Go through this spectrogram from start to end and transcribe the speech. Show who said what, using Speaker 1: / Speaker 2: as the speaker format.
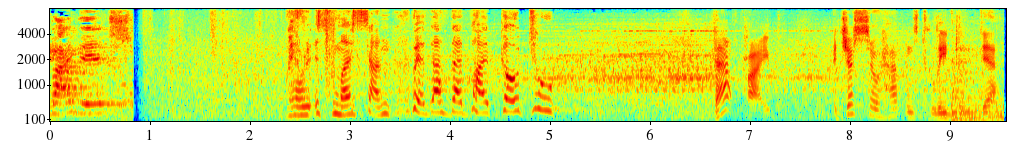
Speaker 1: Bye, bitch.
Speaker 2: Where is my son? Where does that pipe go to?
Speaker 3: That pipe, it just so happens to lead to death.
